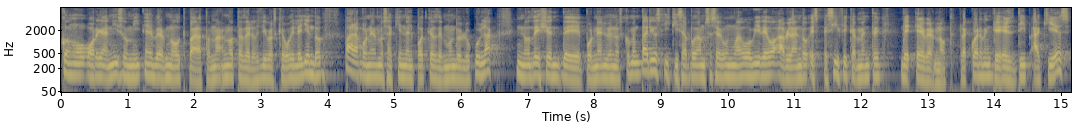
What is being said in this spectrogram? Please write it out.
cómo organizo mi Evernote para tomar nota de los libros que voy leyendo, para ponerlos aquí en el podcast de Mundo Lúcula. No dejen de ponerlo en los comentarios y quizá podamos hacer un nuevo video hablando específicamente de Evernote. Recuerden que el tip aquí es,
